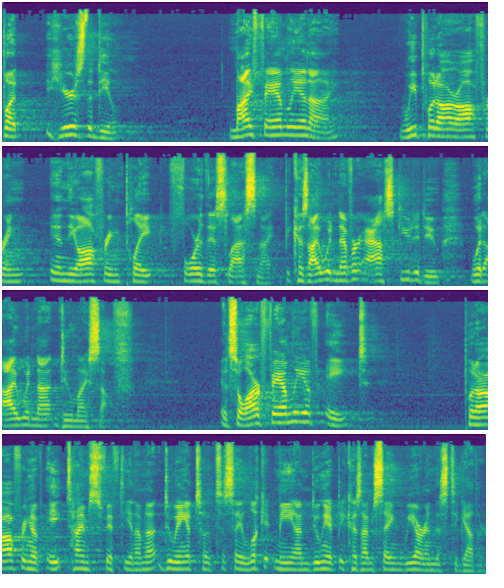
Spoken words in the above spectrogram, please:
But here's the deal my family and I, we put our offering in the offering plate for this last night because I would never ask you to do what I would not do myself. And so our family of eight put our offering of eight times 50, and I'm not doing it to, to say, look at me, I'm doing it because I'm saying we are in this together.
